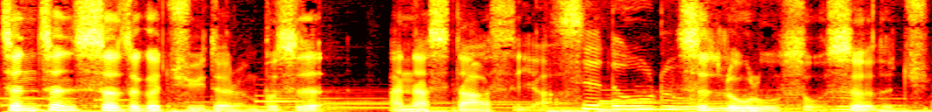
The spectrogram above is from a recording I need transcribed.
真正设这个局的人不是安娜斯塔西亚，是露露，是露露所设的局。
